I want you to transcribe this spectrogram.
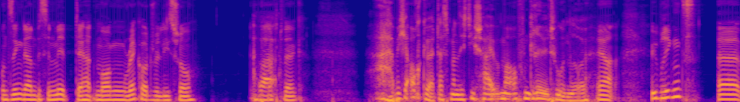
und sing da ein bisschen mit. Der hat morgen Record-Release-Show. Aber- Kraftwerk. Ah, Habe ich auch gehört, dass man sich die Scheibe mal auf den Grill tun soll. Ja. Übrigens, äh,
